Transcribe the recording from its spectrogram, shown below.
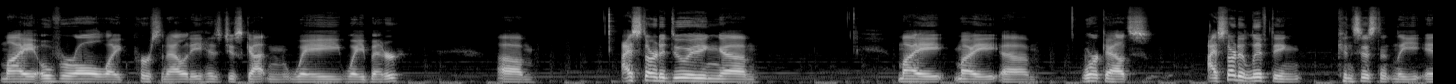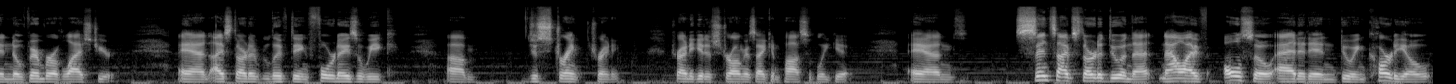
my overall like personality has just gotten way way better. Um, I started doing um, my my um, workouts. I started lifting consistently in November of last year, and I started lifting four days a week, um, just strength training, trying to get as strong as I can possibly get. And since I've started doing that, now I've also added in doing cardio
